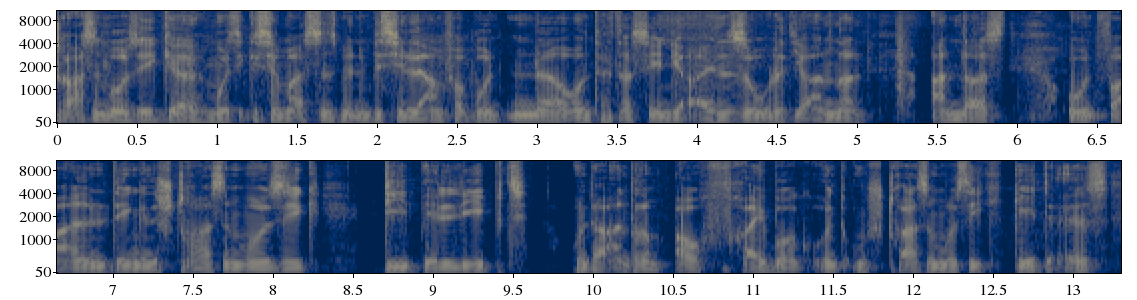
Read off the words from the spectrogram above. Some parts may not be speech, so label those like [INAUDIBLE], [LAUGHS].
Straßenmusik, äh, Musik ist ja meistens mit ein bisschen Lärm verbunden äh, und das sehen die einen so oder die anderen anders. Und vor allen Dingen Straßenmusik, die belebt unter anderem auch Freiburg und um Straßenmusik geht es.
